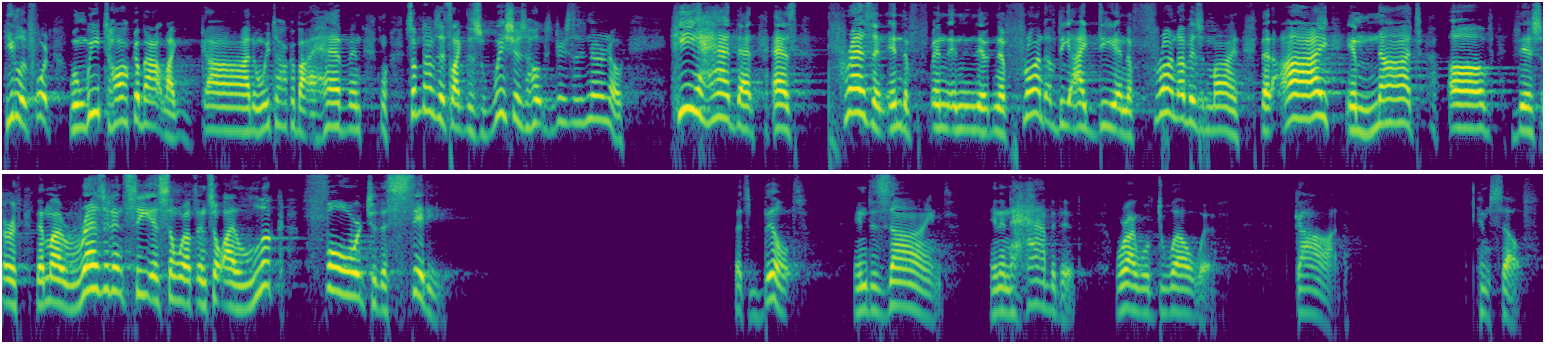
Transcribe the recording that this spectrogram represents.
He looked forward. When we talk about like God and we talk about heaven, sometimes it's like this wishes, hopes, and dreams. He says, no, no, no. He had that as present in the, in, in, the, in the front of the idea, in the front of his mind, that I am not of this earth, that my residency is somewhere else. And so I look forward to the city that's built and designed and inhabited, where I will dwell with God Himself.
